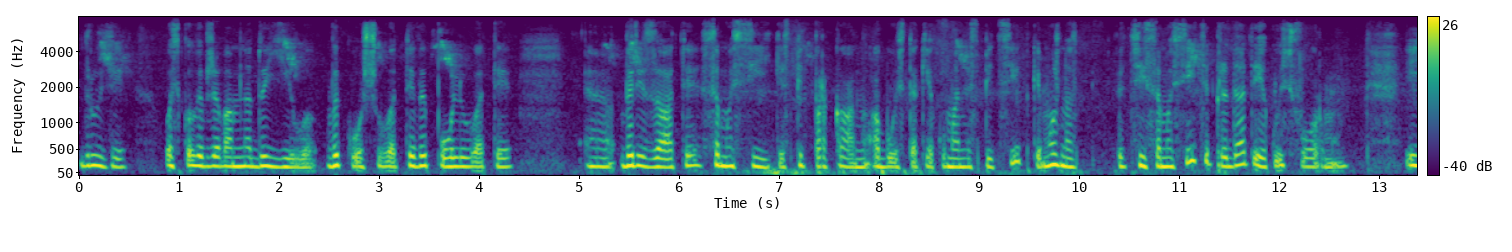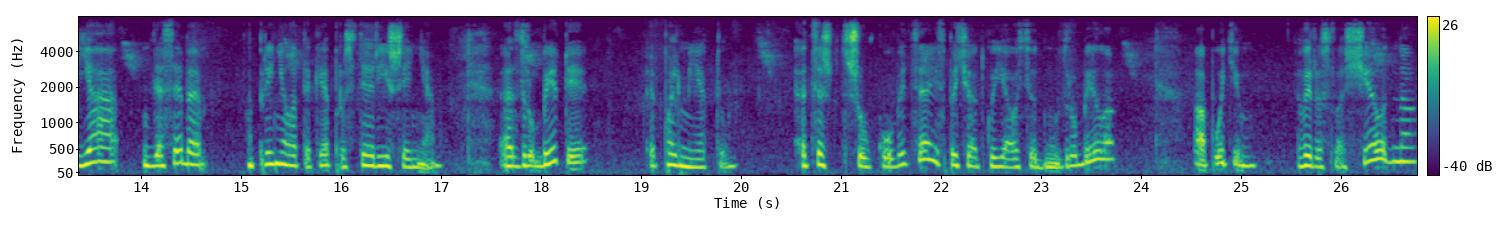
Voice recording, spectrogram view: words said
Друзі, ось коли вже вам надоїло викошувати, виполювати, е, вирізати самосійки з-під паркану, або ось так, як у мене з-під сітки, можна цій самосійці придати якусь форму. І я для себе прийняла таке просте рішення е, зробити пальмету. Це ж шовковиця, і спочатку я ось одну зробила, а потім виросла ще одна,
